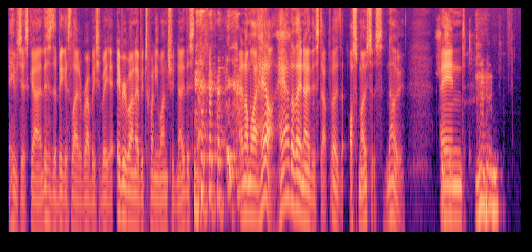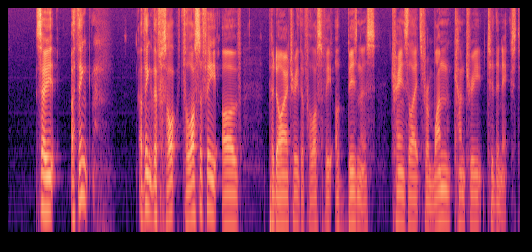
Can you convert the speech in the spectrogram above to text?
he was just going, "This is the biggest load of rubbish. But everyone over twenty one should know this stuff." and I'm like, "How? How do they know this stuff? Oh, well, osmosis? No." And so I think I think the philosophy of podiatry, the philosophy of business, translates from one country to the next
